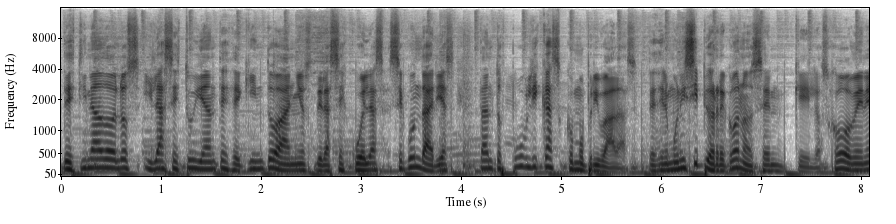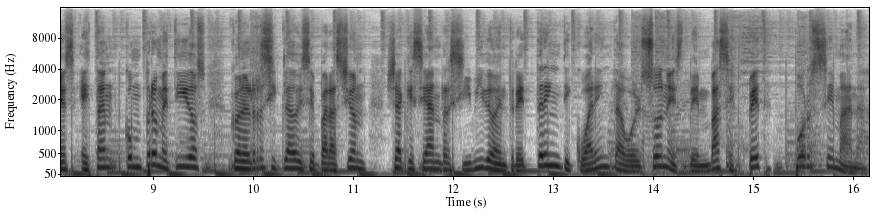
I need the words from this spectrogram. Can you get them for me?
destinado a los y las estudiantes de quinto años de las escuelas secundarias, tanto públicas como privadas. Desde el municipio reconocen que los jóvenes están comprometidos con el reciclado y separación, ya que se han recibido entre 30 y 40 bolsones de envases PET por semana.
